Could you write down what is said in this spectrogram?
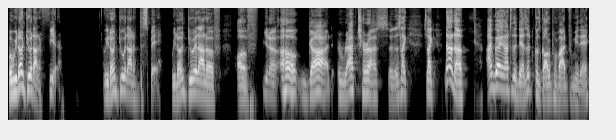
but we don't do it out of fear. We don't do it out of despair. We don't do it out of of you know, oh God, rapture us. And it's like it's like no, no, I'm going out to the desert because God will provide for me there,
